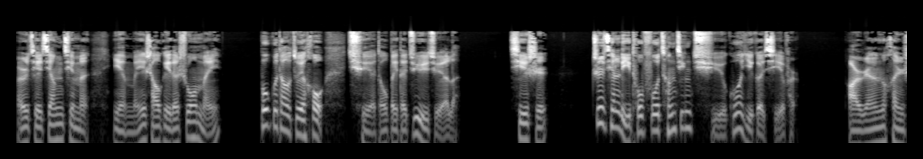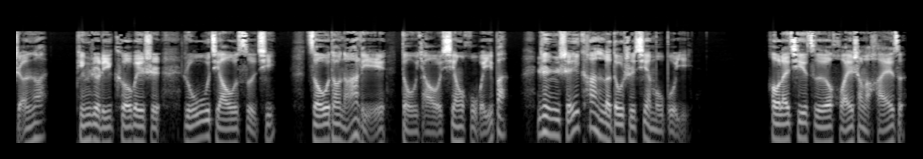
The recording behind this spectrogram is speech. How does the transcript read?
而且乡亲们也没少给他说媒，不过到最后却都被他拒绝了。其实，之前李屠夫曾经娶过一个媳妇儿，二人很是恩爱，平日里可谓是如胶似漆，走到哪里都要相互为伴，任谁看了都是羡慕不已。后来妻子怀上了孩子，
